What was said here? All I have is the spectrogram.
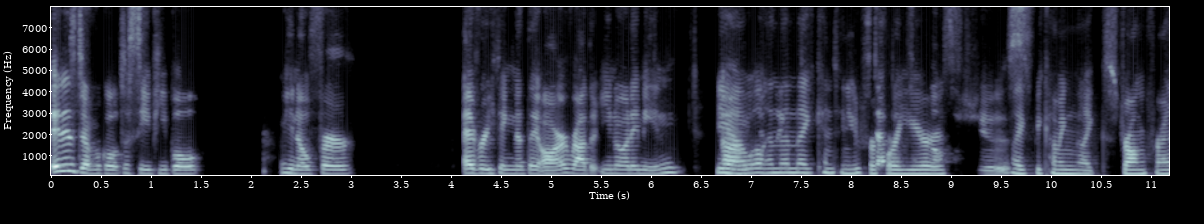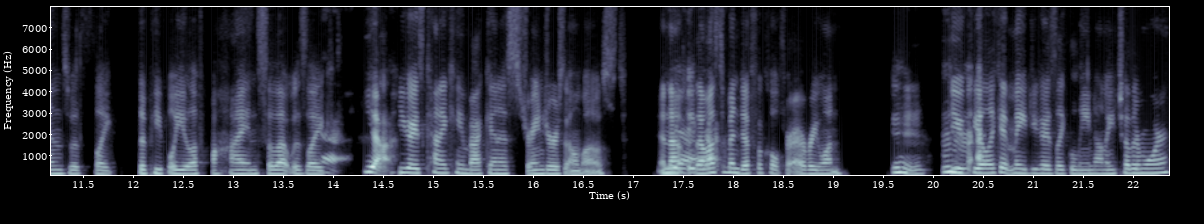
it is difficult to see people you know for everything that they are rather you know what I mean Yeah. Um, well, and then they continued for four years, like becoming like strong friends with like the people you left behind. So that was like, Yeah. yeah you guys kind of came back in as strangers almost. And that, Yeah. that must have been difficult for everyone. Mhm. Do you Mhm. feel like it made you guys like lean on each other more?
